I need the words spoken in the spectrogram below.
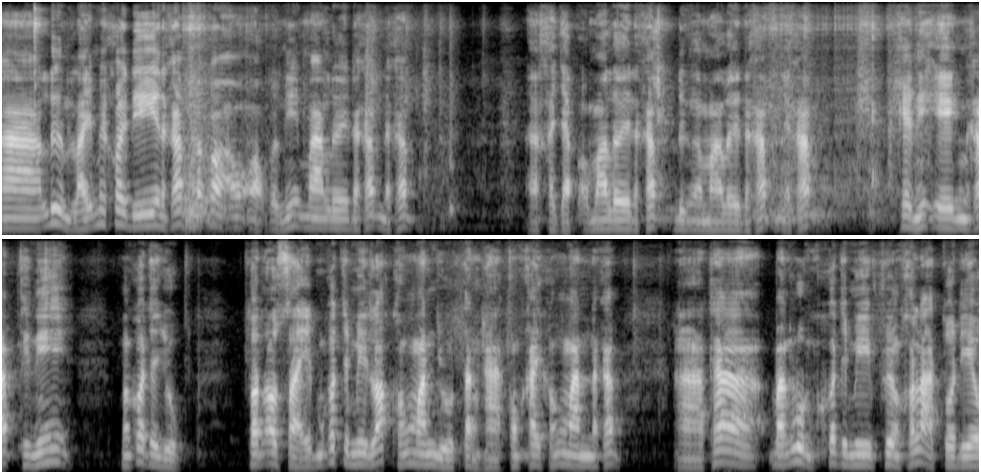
อ่าลื่นไหลไม่ค่อยดีนะครับ แล้วก็เอาออกแบบนี้มาเลยนะครับนะครับ ขยับออกมาเลยนะครับ ดึงออกมาเลยนะครับเนี่ยครับ แค่นี้เองนะครับ ทีนี้มันก็จะอยู่ตอนเอาใส่มันก็จะมีล็อกของมันอยู่ต่างหากของใครของมันนะครับอ่าถ้าบางรุ่นก็จะมีเฟืองเขลาดตัวเดียว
